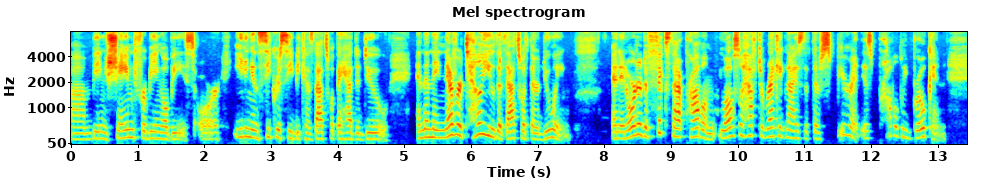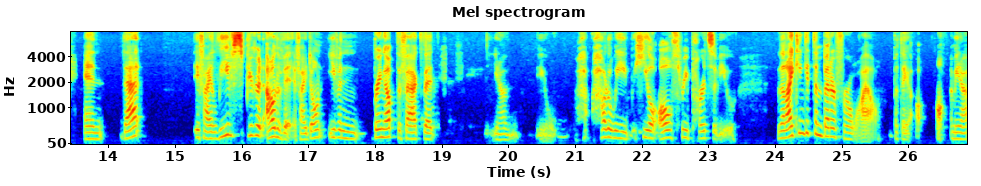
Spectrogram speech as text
um, being shamed for being obese or eating in secrecy because that's what they had to do, and then they never tell you that that's what they're doing. And in order to fix that problem, you also have to recognize that their spirit is probably broken and that, if I leave spirit out of it, if I don't even bring up the fact that, you know, you know, how, how do we heal all three parts of you, then I can get them better for a while. But they, I mean,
